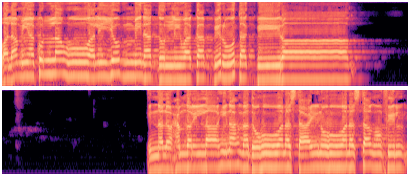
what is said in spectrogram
ولم يكن له ولي من الذل وكبر تكبيرا إن الحمد لله نحمده ونستعينه ونستغفر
